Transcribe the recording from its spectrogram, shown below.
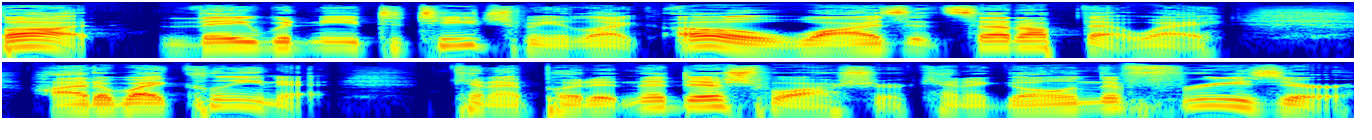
but they would need to teach me like oh why is it set up that way how do i clean it can i put it in the dishwasher can it go in the freezer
